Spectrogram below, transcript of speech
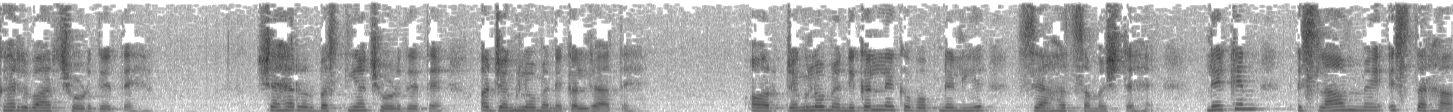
گھر بار چھوڑ دیتے ہیں۔ شہر اور بستیاں چھوڑ دیتے ہیں اور جنگلوں میں نکل جاتے ہیں۔ اور جنگلوں میں نکلنے کو وہ اپنے لیے سیاحت سمجھتے ہیں۔ لیکن اسلام میں اس طرح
